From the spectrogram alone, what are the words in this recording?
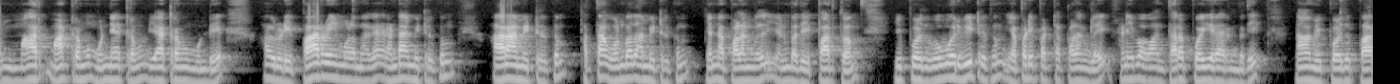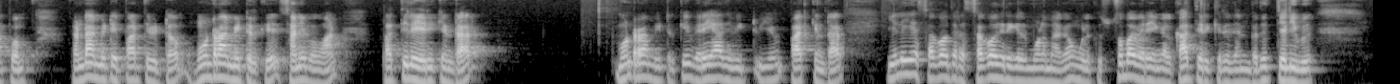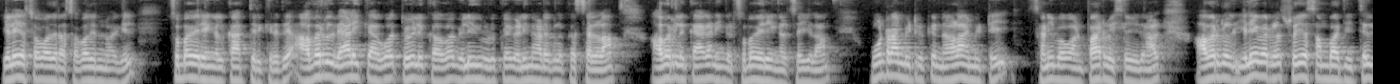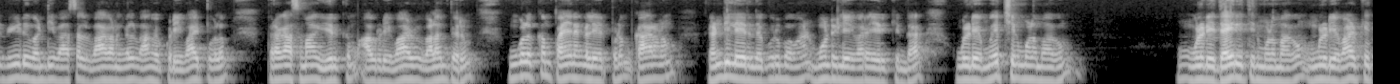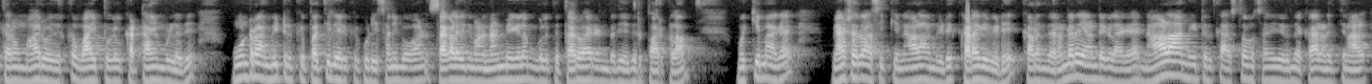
மாற்றமும் முன்னேற்றமும் ஏற்றமும் உண்டு. அவருடைய பார்வையின் மூலமாக ரெண்டாம் மீட்டருக்கும் ஆறாம் மீட்டருக்கும் பத்தாம் ஒன்பதாம் மீட்டருக்கும் என்ன பலன்கள் என்பதை பார்த்தோம். இப்பொழுது ஒவ்வொரு வீட்டிற்கும் எப்படிப்பட்ட பலன்களை சனி பகவான் தரப்போகிறார் என்பதை நாம் இப்பொழுது பார்ப்போம். ரெண்டாம் வீட்டை பார்த்து விட்டோம் மூன்றாம் வீட்டிற்கு சனி பகவான் பத்திலே இருக்கின்றார். மூன்றாம் வீட்டிற்கு விரையாத வீட்டையும் பார்க்கின்றார். இளைய சகோதர சகோதரிகள் மூலமாக உங்களுக்கு சுப விரயங்கள் காத்திருக்கிறது என்பது தெளிவு. இளைய சகோதர சகோதரின் வகையில் சுபவிரயங்கள் காத்திருக்கிறது. அவர்கள் வேலைக்காகவோ தொழிலுக்காகவோ வெளியூர்களுக்கோ வெளிநாடுகளுக்கோ செல்லலாம். அவர்களுக்காக நீங்கள் சுபவிரயங்கள் செய்யலாம். மூன்றாம் வீட்டிற்கு நாலாம் வீட்டை சனி பகவான் பார்வை செய்வதனால் அவர்கள் இளையவர்கள் சுய சம்பாத்தியத்தில் வீடு வண்டி வாசல் வாகனங்கள் வாங்கக்கூடிய வாய்ப்புகளும் பிரகாசமாக இருக்கும். அவருடைய வாழ்வு வளம் பெறும். உங்களுக்கும் பயணங்கள் ஏற்படும். காரணம் ரெண்டிலே இருந்த குரு பகவான் மூன்றிலே வர இருக்கின்றார். உங்களுடைய முயற்சியின் மூலமாகவும் உங்களுடைய தைரியத்தின் மூலமாகவும் உங்களுடைய வாழ்க்கை தரம் மாறுவதற்கு வாய்ப்புகள் கட்டாயம் உள்ளது. மூன்றாம் வீட்டிற்கு பத்தில் இருக்கக்கூடிய சனி பகவான் சகல விதமான நன்மைகளும் உங்களுக்கு தருவார் என்பதை எதிர்பார்க்கலாம். முக்கியமாக மேஷராசிக்கு நாலாம் வீடு கடக வீடு. கடந்த ரெண்டரை ஆண்டுகளாக நாலாம் வீட்டிற்கு அஷ்டம சனி இருந்த காரணத்தினால்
